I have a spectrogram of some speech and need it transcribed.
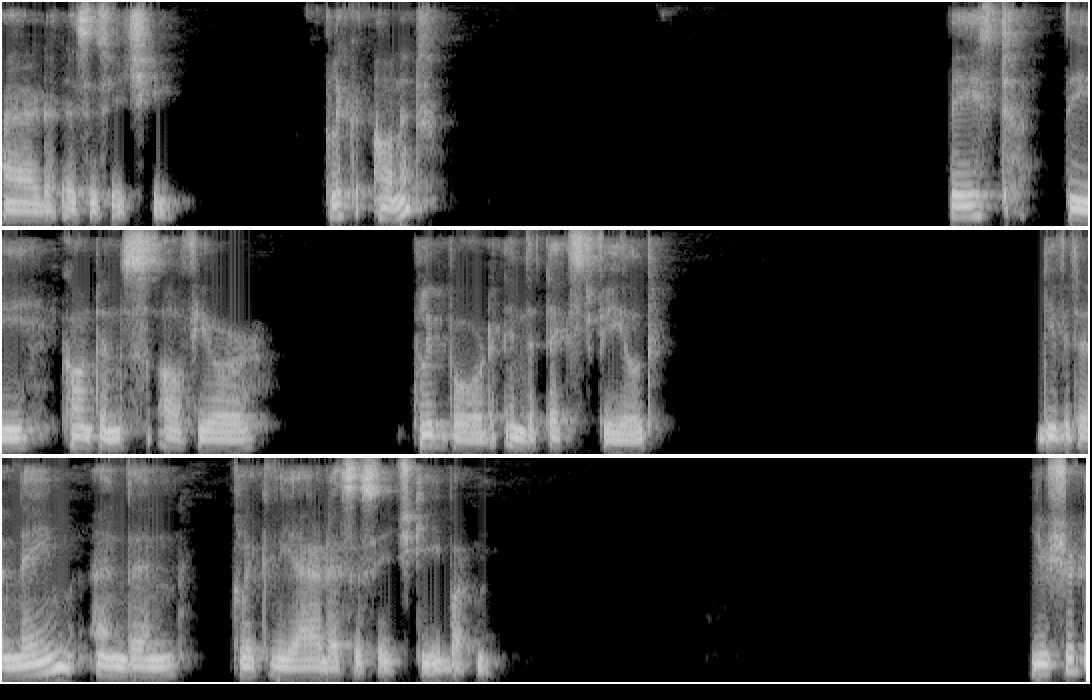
add SSH key. Click on it. Paste the contents of your clipboard in the text field. Give it a name and then click the add SSH key button. You should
